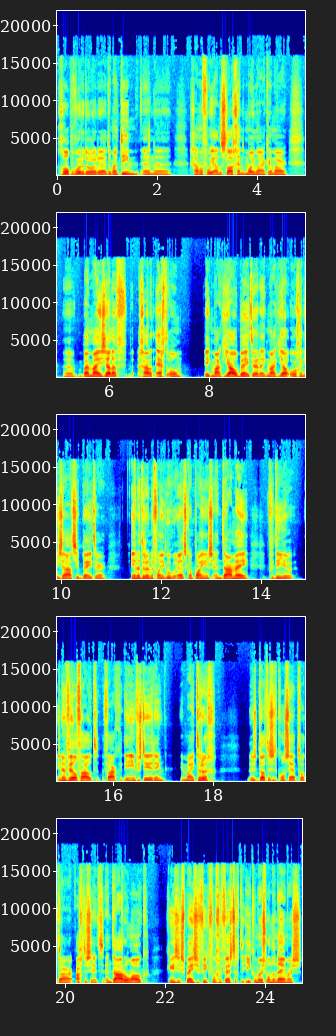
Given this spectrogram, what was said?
geholpen worden door, uh, door mijn team en uh, gaan we voor je aan de slag en het mooi maken. Maar uh, bij mijzelf gaat het echt om, ik maak jou beter, ik maak jouw organisatie beter in het runnen van je Google Ads campagnes. En daarmee verdien je in een veelvoud vaak die investering in mij terug. Dus dat is het concept wat daarachter zit. En daarom ook kies ik specifiek voor gevestigde e-commerce ondernemers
